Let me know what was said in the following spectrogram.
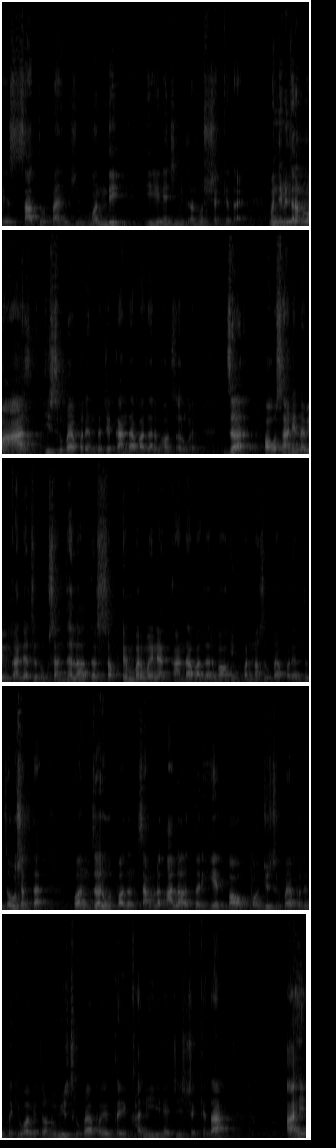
ते सात रुपयांची मंदी ही येण्याची मित्रांनो शक्यता आहे. म्हणजे मित्रांनो आज तीस रुपयापर्यंतचे कांदा बाजारभाव चालू आहेत. जर पावसाने नवीन कांद्याचं नुकसान झालं तर सप्टेंबर महिन्यात कांदा बाजारभाव हे पन्नास रुपयापर्यंत जाऊ शकतात. पण जर उत्पादन चांगलं आलं तर हेच भाव पंचवीस रुपयापर्यंत किंवा मित्रांनो वीस रुपयापर्यंतही खाली येण्याची शक्यता आहे.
